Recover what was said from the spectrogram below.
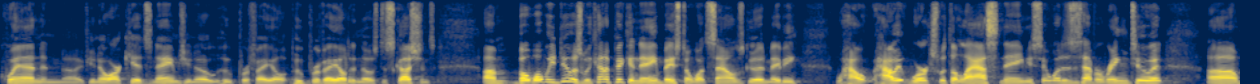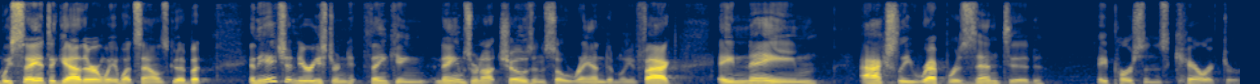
Quinn. And uh, if you know our kids' names, you know who prevailed, who prevailed in those discussions. Um, but what we do is we kind of pick a name based on what sounds good, maybe how, how it works with the last name. You say, well, does this have a ring to it? Uh, we say it together and we, what sounds good. But in the ancient Near Eastern thinking, names were not chosen so randomly. In fact, a name actually represented a person's character.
